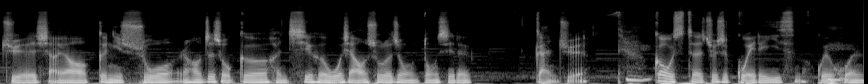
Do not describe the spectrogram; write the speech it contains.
觉想要跟你说，然后这首歌很契合我想要说的这种东西的感觉。嗯 Ghost 就是鬼的意思嘛，鬼魂。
